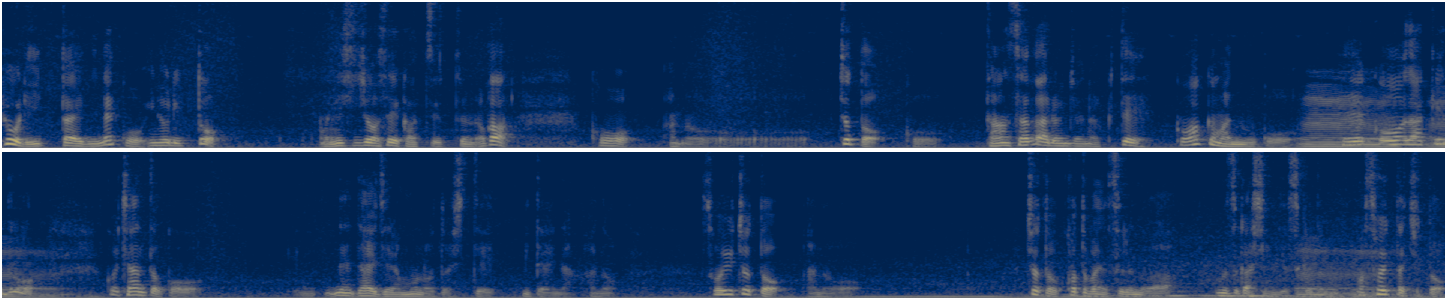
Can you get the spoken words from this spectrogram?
表裏一体にねこう祈りと日常生活っていうのがこうあのちょっとこう段差があるんじゃなくてこうあくまでもこう平行だけど、こうちゃんとこう、ね、大事なものとしてみたいなあのそういうちょっとあのちょっと言葉にするのは難しいんですけども、うん。まあ、そういったちょっと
